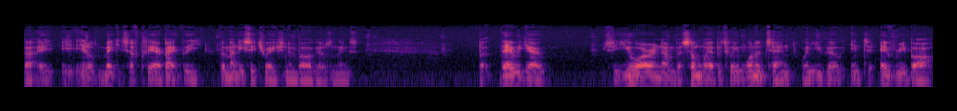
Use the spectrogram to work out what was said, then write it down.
uh, it, it'll make itself clear about the, the money situation embargoes and things. But there we go. So you are a number somewhere between 1 and 10 when you go into every bar.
